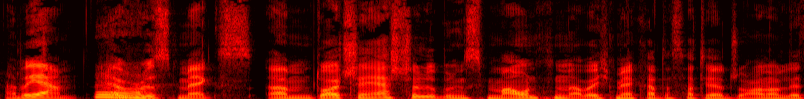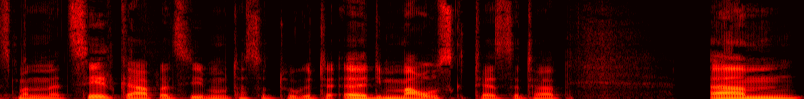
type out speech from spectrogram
Aber ja, Everest Max, ähm, deutscher Hersteller übrigens Mountain, aber ich merke gerade, das hat ja Joanna letztes Mal dann erzählt gehabt, als sie die Tastatur, äh, die Maus getestet hat. Ähm,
